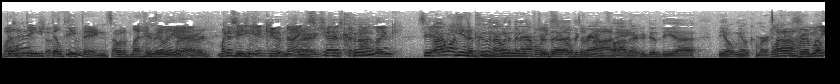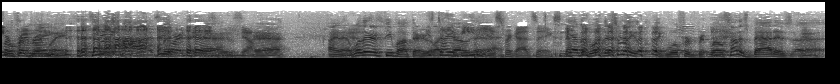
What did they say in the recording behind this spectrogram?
What? filthy, Steve- filthy things. I would have let him Really? do Yeah. it. My Because he kid- it, nice chest, but not like. See, if Yeah. I watched He had a Cocoon, I would have been after beautifully the, the sculpted grandfather body. who did the uh, the oatmeal commercial. Uh, Brimley? Wilford Wilford Brimley. Brimley. he was hot. but- yeah, No. yeah. I know. Yeah. Well, there's people out there who He's are like hell, diabetes, yeah. for God's sakes. No. Yeah, but well, there's something like, like Wilford. Br- Well, it's not as bad as uh,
